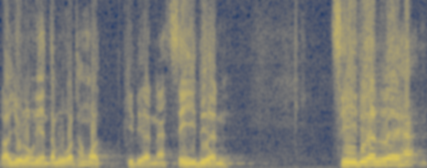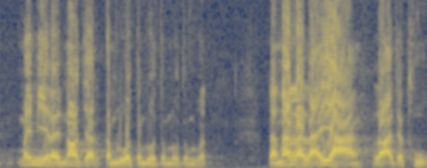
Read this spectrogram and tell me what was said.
เราอยู่โรงเรียนตำรวจทั้งหมดกี่เดือนนะสี่เดือนสี่เดือนเลยฮะไม่มีอะไรนอกจากตำรวจตำรวจตำรวจตำรวจ ดังนั้นหลาย ๆ อย่างเราอาจจะถูก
